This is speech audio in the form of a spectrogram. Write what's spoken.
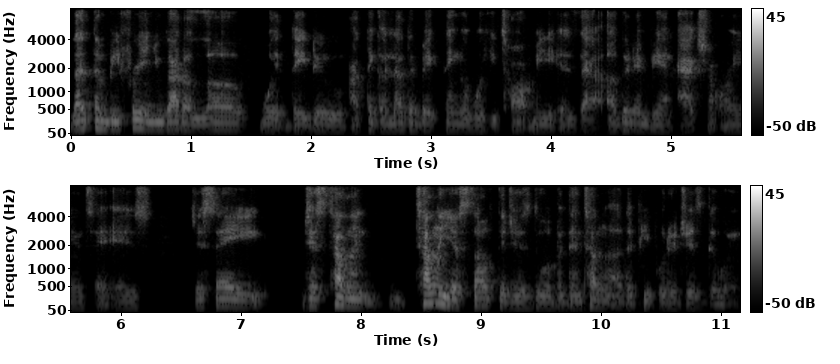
let them be free and you got to love what they do. I think another big thing of what he taught me is that other than being action oriented is just say just telling telling yourself to just do it, but then telling other people to just do it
